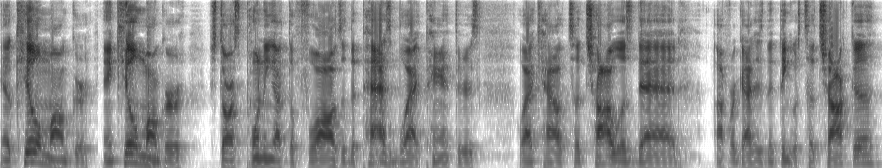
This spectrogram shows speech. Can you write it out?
And Killmonger and Killmonger starts pointing out the flaws of the past Black Panthers, like how T'Challa's dad, I forgot his name, I think it was T'Chaka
